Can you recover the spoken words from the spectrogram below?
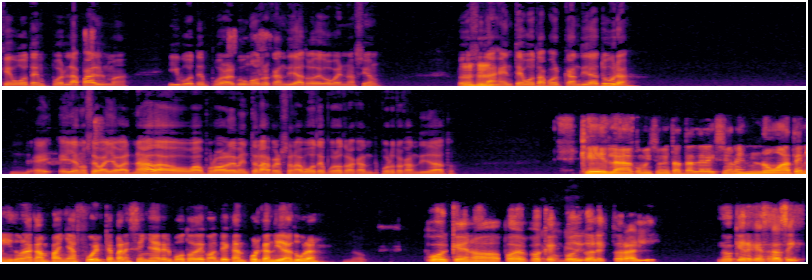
que voten por La Palma y voten por algún otro candidato de gobernación. Pero si la gente vota por candidatura, e- ella no se va a llevar nada o va- probablemente la persona vote por, otra, por otro candidato. Que la Comisión Estatal de Elecciones no ha tenido una campaña fuerte para enseñar el voto de, por candidatura. No. ¿Por qué no? Pues porque el código electoral no quiere que sea así.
